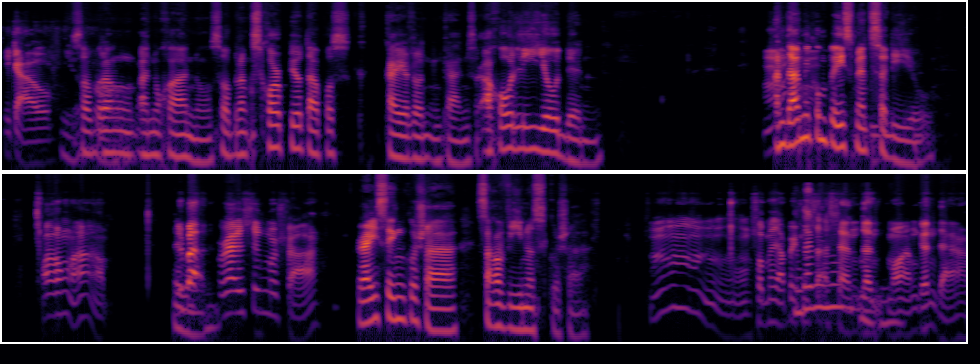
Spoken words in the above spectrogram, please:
Ikaw? Yeah. Sobrang ano ka, no? Sobrang Scorpio tapos Chiron in Cancer. Ako, Leo din. Ang dami Mm. kong placements sa Leo. Oo nga. Diba? Diba, rising mo siya? Rising ko siya, saka Venus ko siya. Mm. So, malapit sa ascendant mm. mo. Ang ganda.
